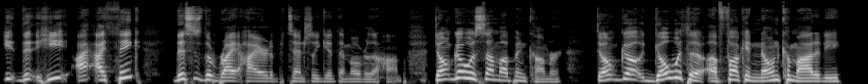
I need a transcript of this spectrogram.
he, he, he I, I think this is the right hire to potentially get them over the hump. Don't go with some up and comer. Don't go go with a, a fucking known commodity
